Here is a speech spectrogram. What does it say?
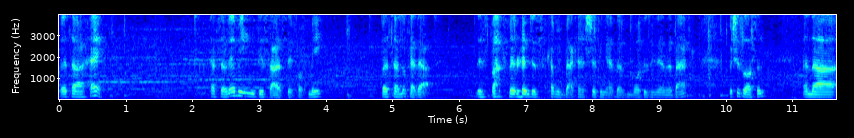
But uh, hey, that's a little bit indecisive of me. But uh, look at that. This Bugman Ranger is coming back and shooting at the mortars in the back, which is awesome. And uh,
